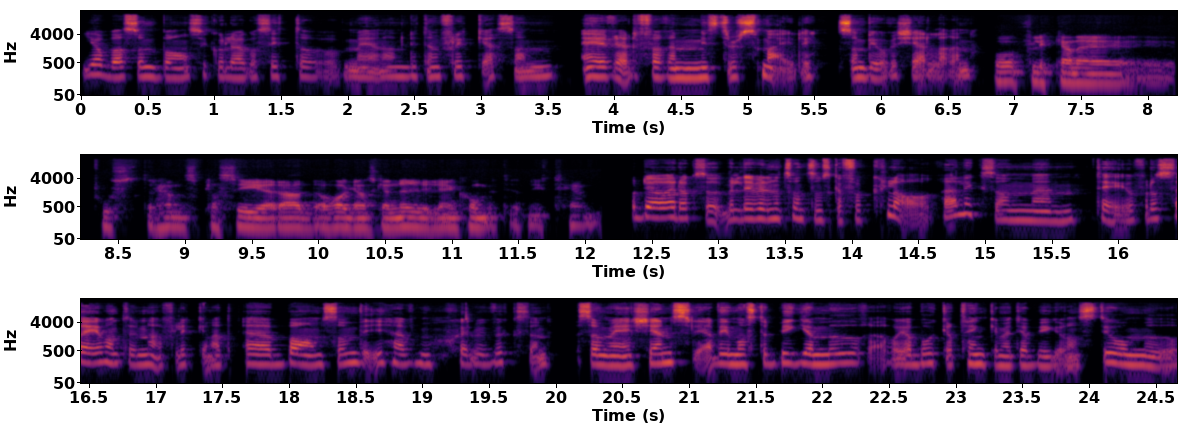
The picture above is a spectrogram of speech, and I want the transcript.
jobbar som barnpsykolog och sitter med någon liten flicka som är rädd för en Mr. Smiley som bor i källaren. och flickan är fosterhemsplacerad och har ganska nyligen kommit till ett nytt hem. Och då är det också, det är väl något sånt som ska förklara liksom um, Theo, för då säger hon till den här flickan att barn som vi, här hon själv är vuxen, som är känsliga, vi måste bygga murar och jag brukar tänka mig att jag bygger en stor mur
